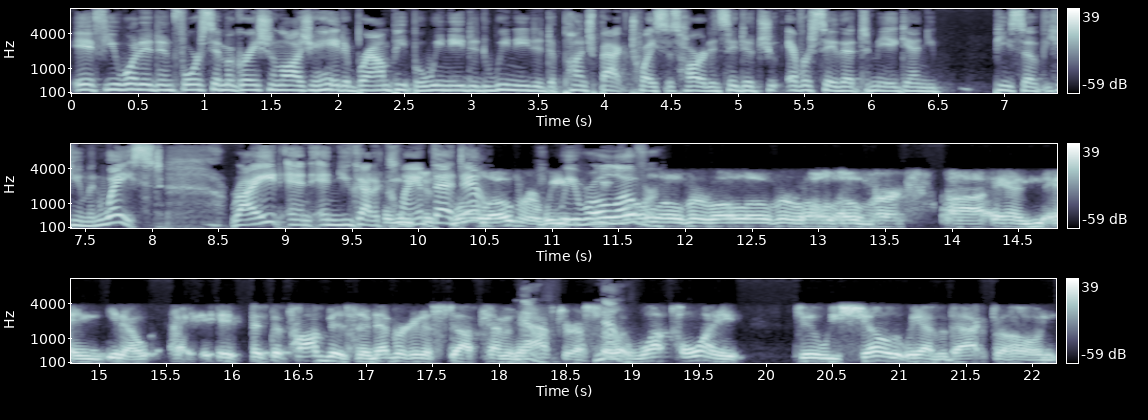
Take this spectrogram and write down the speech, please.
if you wanted to enforce immigration laws, you hated brown people, we needed we needed to punch back twice as hard and say, "Don't you ever say that to me again, you." Piece of human waste right and and you got to we clamp that roll down Over. We, roll over roll over, roll over, roll over, uh, and and you know, it, it, the problem is they're never going to stop coming after us. So No. at what point? Do we show that we have a backbone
